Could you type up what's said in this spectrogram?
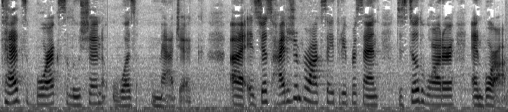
Ted's borax solution was magic. Uh, it's just hydrogen peroxide 3%, distilled water, and boron.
